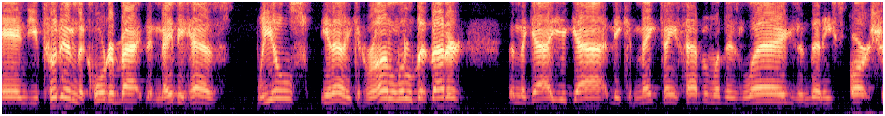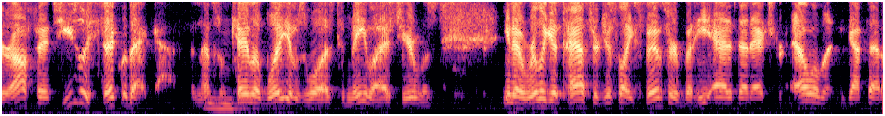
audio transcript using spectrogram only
and you put in the quarterback that maybe has wheels. You know, he can run a little bit better than the guy you got, and he can make things happen with his legs, and then he sparks your offense. You usually stick with that guy, and that's mm-hmm. what Caleb Williams was to me last year. Was you know, really good passer just like Spencer, but he added that extra element and got that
